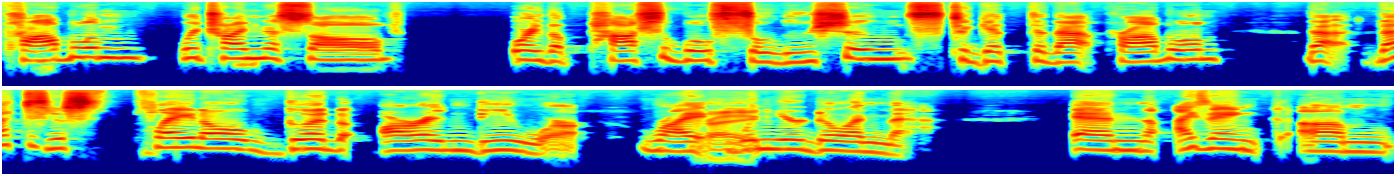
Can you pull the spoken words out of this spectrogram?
problem we're trying to solve or the possible solutions to get to that problem that that's just plain old good r&d work right, right. when you're doing that and i think um,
